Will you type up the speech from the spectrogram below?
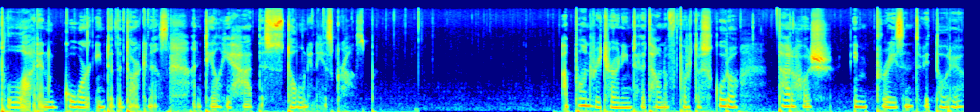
blood and gore into the darkness until he had the stone in his grasp. Upon returning to the town of Portoscuro, Tarhos imprisoned Vittorio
